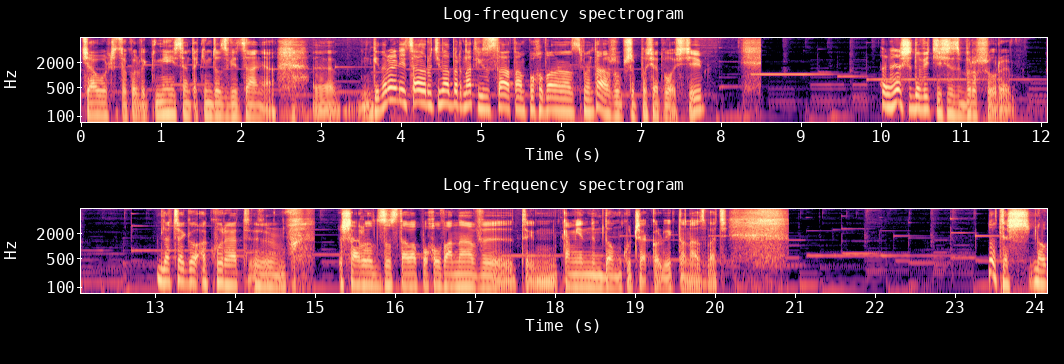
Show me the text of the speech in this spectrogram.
ciało, czy cokolwiek, miejscem takim do zwiedzania. E, Generalnie cała rodzina Bernatich została tam pochowana na cmentarzu przy posiadłości. Resztę dowiecie się z broszury. Dlaczego akurat y, Charlotte została pochowana w tym kamiennym domku, czy jakkolwiek to nazwać. No też, no,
